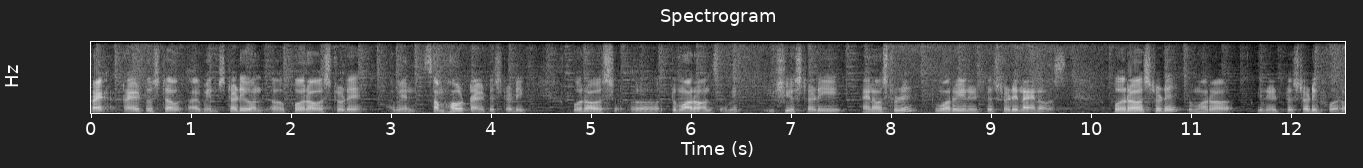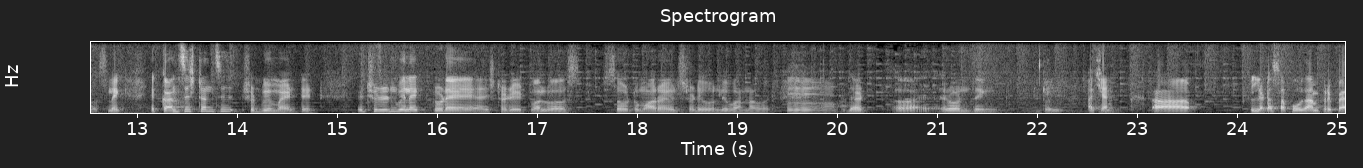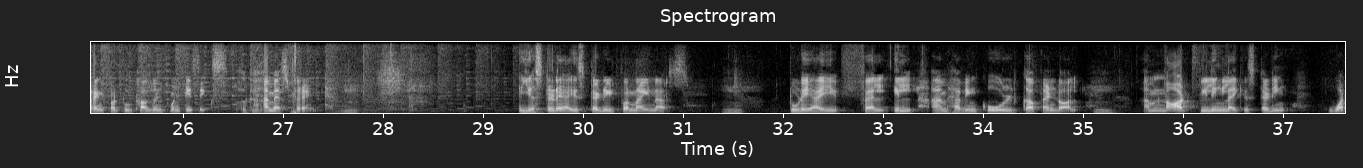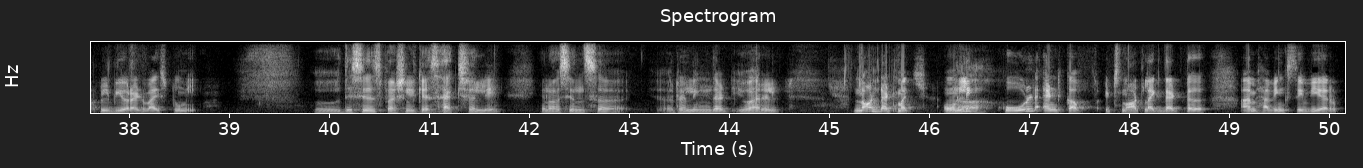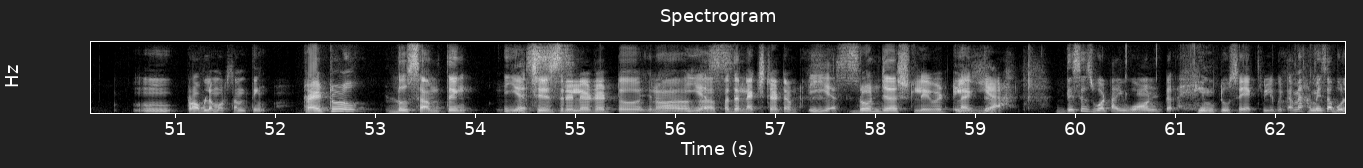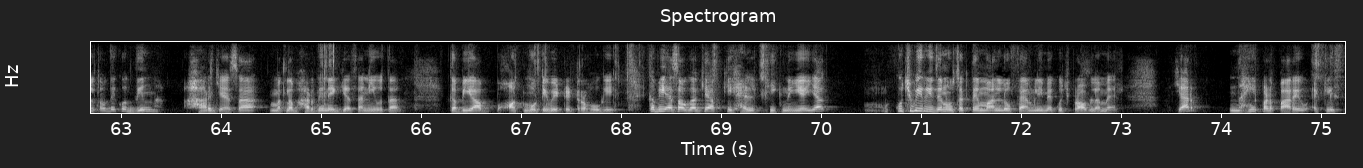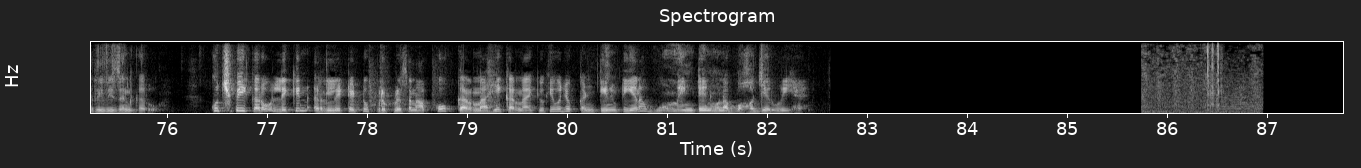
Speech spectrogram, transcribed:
try try to stu- I mean, study on uh, four hours today. I mean, somehow try to study four hours uh, tomorrow also. I mean, if you study nine hours today, tomorrow you need to study nine hours. Four hours today, tomorrow you need to study four hours. Like a consistency should be maintained. It shouldn't be like today I studied 12 hours, so tomorrow I will study only one hour. Hmm. That uh, I don't think it will. Acha, uh, let us suppose I'm preparing for 2026. Okay. I'm aspirant. Mm. Yesterday I studied for nine hours. Mm. Today I fell ill. I'm having cold, cough, and all. Mm. I'm not feeling like studying. What will be your advice to me? Uh, this is a special case actually. You know, since uh, telling that you are ill, Not that much. Only Ah. cold and cough. It's not like that uh, I'm having severe mm, problem or something. try to do something Yes. which is related to you know yes. uh, for the next attempt. Yes. Don't just leave it like yeah. that. This is what I want him to say actually बेटा मैं हमेशा बोलता हूँ देखो दिन हर जैसा मतलब हर दिन एक जैसा नहीं होता कभी आप बहुत मोटिवेटेड रहोगे कभी ऐसा होगा कि आपकी हेल्थ ठीक नहीं है या कुछ भी रीजन हो सकते हैं मान लो फैमिली में कुछ प्रॉब्लम है यार नहीं पढ़ पा रहे हो एटलीस्ट रिविज़न करो कुछ भी करो लेकिन रिलेटेड टू प्रिपरेशन आपको करना ही करना है क्योंकि वो जो कंटिन्यूटी है ना वो मेंटेन होना बहुत ज़रूरी है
